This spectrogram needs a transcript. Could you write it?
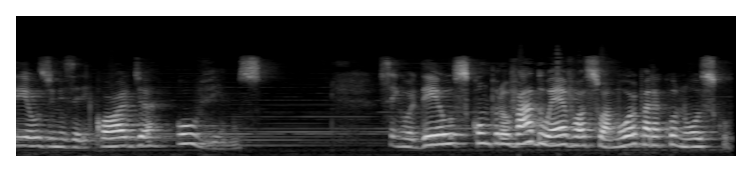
Deus de misericórdia, ouvi-nos. Senhor Deus, comprovado é vosso amor para conosco.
